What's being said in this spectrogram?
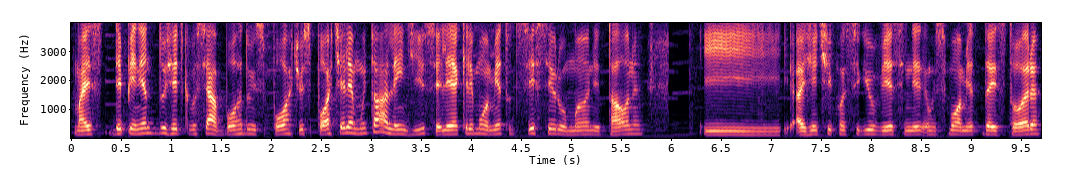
mas dependendo do jeito que você aborda um esporte, o esporte ele é muito além disso, ele é aquele momento de ser ser humano e tal, né? E a gente conseguiu ver assim nesse momento da história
